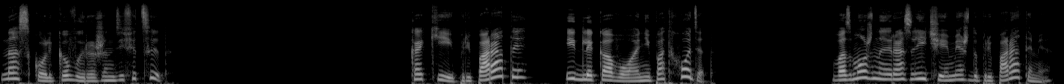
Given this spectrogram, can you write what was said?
насколько выражен дефицит какие препараты и для кого они подходят. Возможные различия между препаратами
